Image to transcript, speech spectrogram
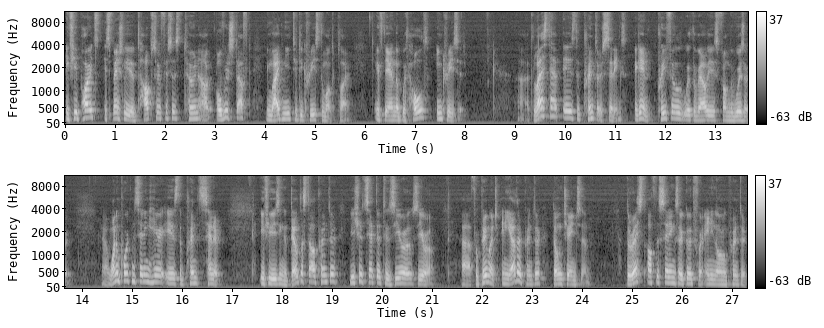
If your parts, especially the top surfaces, turn out overstuffed, you might need to decrease the multiplier. If they end up with holes, increase it. Uh, the last tab is the printer settings, again pre-filled with the values from the wizard. Now, one important setting here is the print center. If you're using a Delta style printer, you should set that to 0, 0. Uh, for pretty much any other printer, don't change them. The rest of the settings are good for any normal printer,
